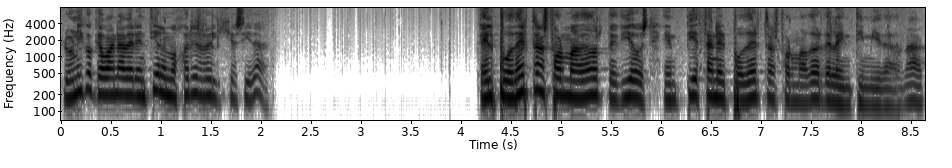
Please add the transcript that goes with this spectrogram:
lo único que van a ver en ti a lo mejor es religiosidad. El poder transformador de Dios empieza en el poder transformador de la intimidad.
